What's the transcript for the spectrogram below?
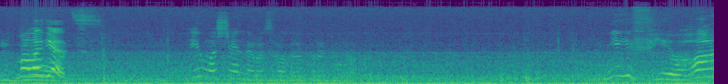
Ідіот. Молодець. Пів машини розвалив придурок. Ніфіга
